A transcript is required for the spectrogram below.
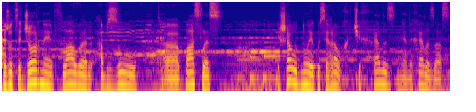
Кажу, це Journey, Flower, Abzu, е, Passless. І ще одну якусь грав, чи Хелез. Ні, не Хелезас.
